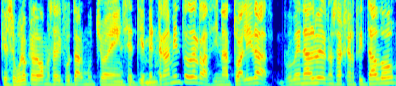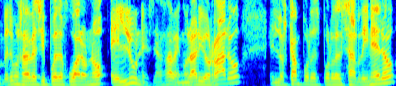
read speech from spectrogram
que seguro que lo vamos a disfrutar mucho en septiembre. Entrenamiento del Racing, actualidad. Rubén Alves nos ha ejercitado, veremos a ver si puede jugar o no el lunes, ya saben, horario raro, en los campos después del Sardinero,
